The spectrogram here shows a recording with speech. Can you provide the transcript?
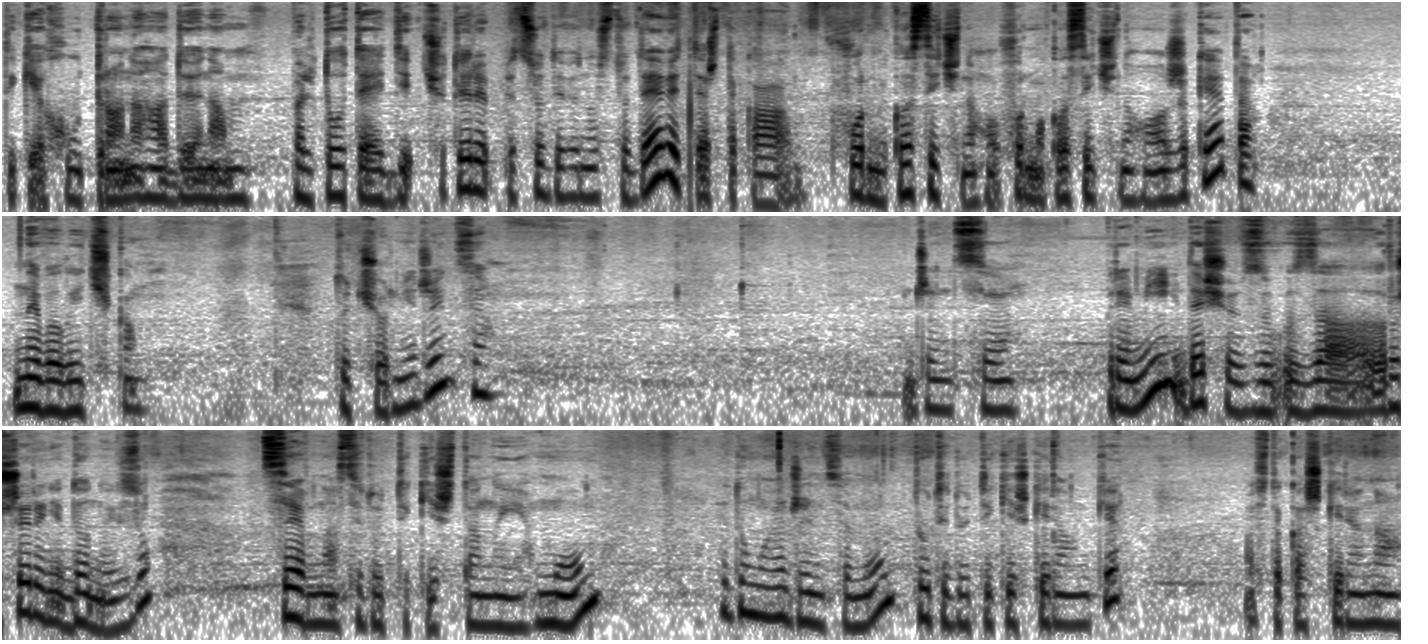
Таке хутро нагадує нам пальто Тедді. 4599, теж така в формі класичного, форма класичного жакета. Невеличка. Тут чорні джинси. Джинси прямі, дещо за розширені донизу. Це в нас ідуть такі штани мом. Я думаю, джинси мом. Тут ідуть такі шкірянки. Ось така шкіряна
